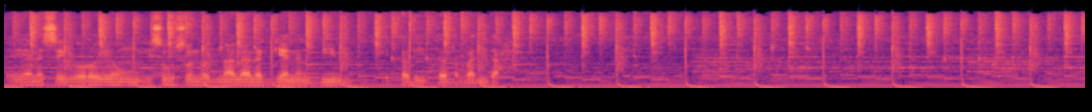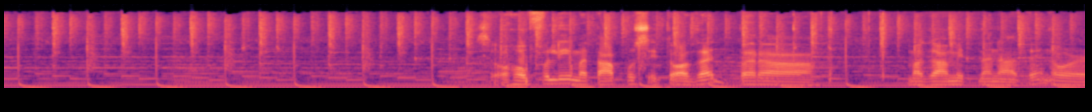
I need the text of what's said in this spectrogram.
So, yan na siguro yung isusunod na lalagyan ng beam. Ito dito na banda. So hopefully matapos ito agad para magamit na natin or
